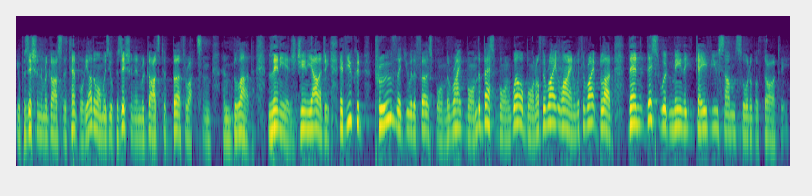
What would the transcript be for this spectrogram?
your position in regards to the temple. The other one was your position in regards to birthrights and, and blood, lineage, genealogy. If you could prove that you were the firstborn, the rightborn, the bestborn, wellborn, of the right line, with the right blood, then this would mean that it gave you some sort of authority.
